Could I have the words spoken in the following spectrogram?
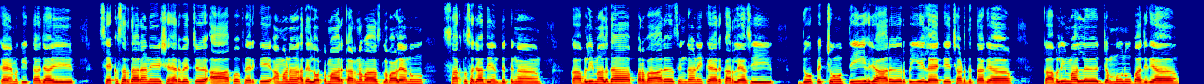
ਕਾਇਮ ਕੀਤਾ ਜਾਏ। ਸਿੱਖ ਸਰਦਾਰਾਂ ਨੇ ਸ਼ਹਿਰ ਵਿੱਚ ਆਪ ਫਿਰ ਕੇ ਅਮਨ ਅਤੇ ਲੁੱਟਮਾਰ ਕਰਨ ਵਾਸ ਵਾਲਿਆਂ ਨੂੰ ਸਖਤ ਸਜ਼ਾ ਦੇ ਦਿੱਤੀਆਂ। ਕਾਬਲੀ ਮਲ ਦਾ ਪਰਿਵਾਰ ਸਿੰਘਾਂ ਨੇ ਕੈਦ ਕਰ ਲਿਆ ਸੀ। ਜੋ ਪਿੱਛੋਂ ਤੀਹ ਹਜ਼ਾਰ ਰੁਪਈਏ ਲੈ ਕੇ ਛੱਡ ਦਿੱਤਾ ਗਿਆ। ਕਾਬਲੀ ਮੱਲ ਜੰਮੂ ਨੂੰ ਭੱਜ ਗਿਆ,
